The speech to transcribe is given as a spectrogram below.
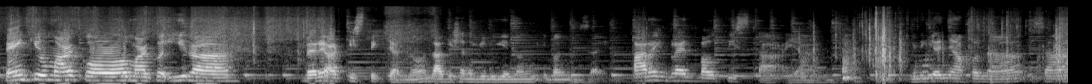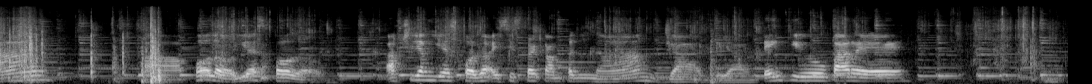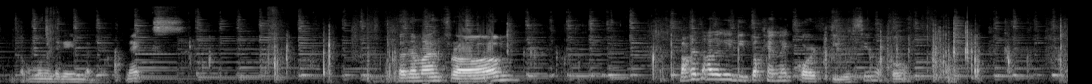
Thank you, Marco. Marco Ira. Very artistic yan, no? Lagi siya nagbibigay ng ibang design. Parang Red Bautista. Ayan. Binigyan niya ako ng isang uh, Polo. Yes, Polo. Actually, ang Yes Polo ay sister company ng Jag. Ayan. Thank you, pare. Ito ko muna lagay yung damit. Next. Ito naman from... Bakit nakalagay dito? Can I court you? Sino to?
